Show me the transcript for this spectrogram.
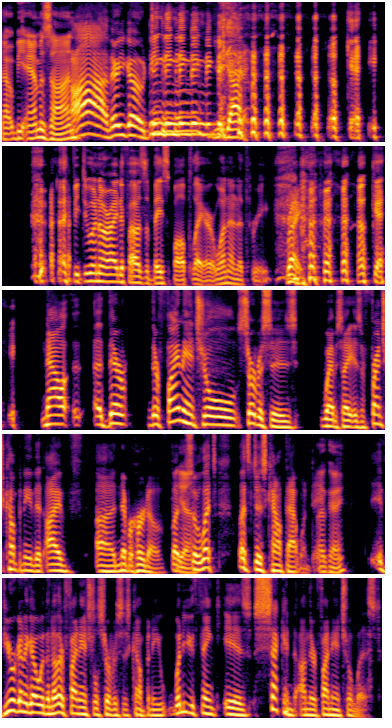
That would be Amazon. ah, there you go. ding, ding, ding, ding, ding. You got it. okay. I'd be doing all right if I was a baseball player. One out of three. Right. okay. Now, uh, their their financial services website is a French company that I've uh, never heard of. But Yeah. so let's let's discount that one, Dave. Okay. If you were going to go with another financial services company, what do you think is second on their financial list?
